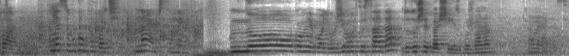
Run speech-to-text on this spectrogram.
hladno. Ja se obukla u kupaći. Najjači sam lik. Mnogo mi je bolje u životu sada. Doduše baš je izgužvano. Ali ne veze.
